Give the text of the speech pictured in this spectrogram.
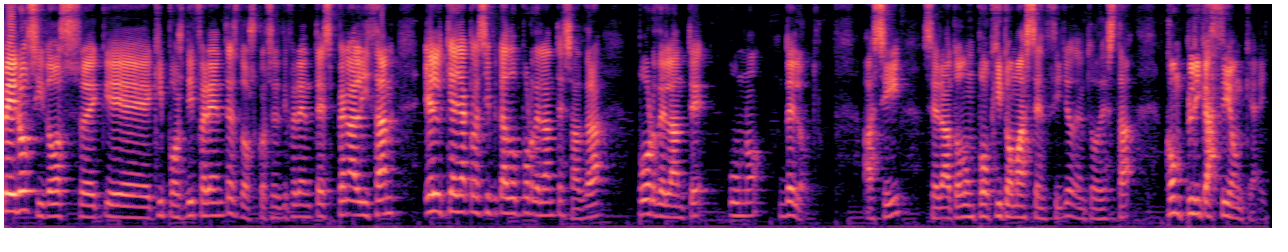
pero si dos eh, equipos diferentes, dos coches diferentes penalizan, el que haya clasificado por delante saldrá por delante uno del otro. Así será todo un poquito más sencillo dentro de esta complicación que hay.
